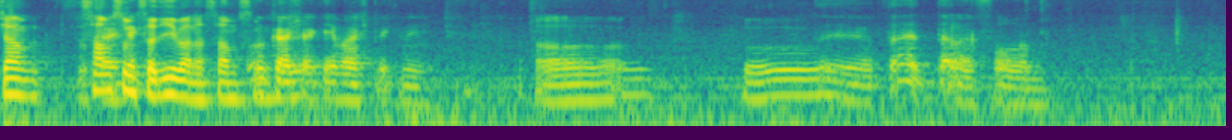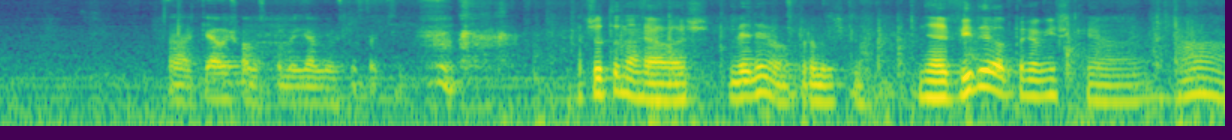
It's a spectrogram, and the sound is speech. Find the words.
Ťam, Samsung sa díva na Samsung. Lukáš, aký máš pekný. Uh, uh. Tyjo, to je telefón. Tak, ja už mám 100 mega, mne už to stačí. A čo to nahrávaš? Video pre myška. Nie, video pre myška. Ah.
